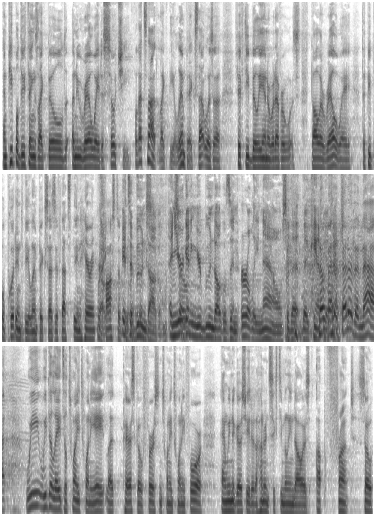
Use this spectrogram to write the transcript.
And people do things like build a new railway to Sochi. Well, that's not like the Olympics. That was a 50 billion or whatever was dollar railway that people put into the Olympics as if that's the inherent right. cost of it's the Olympics. It's a boondoggle. And so, you're getting your boondoggles in early now so that they can't no, better, better than that we, we delayed till 2028, let Paris go first in 2024, and we negotiated $160 million up front. So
